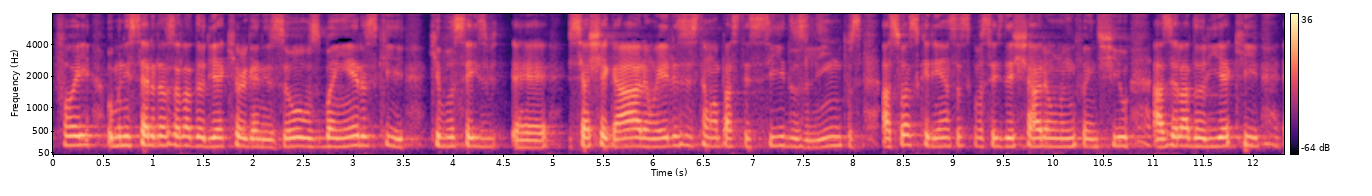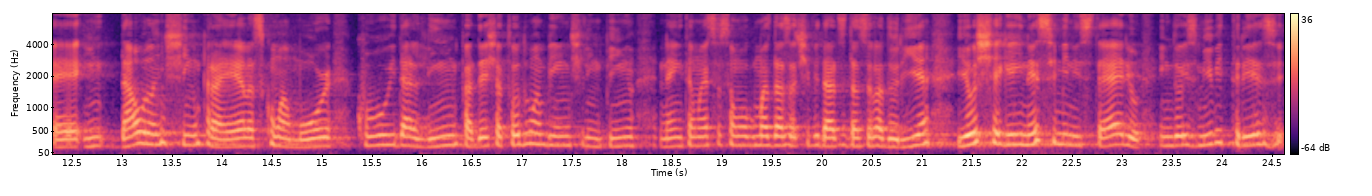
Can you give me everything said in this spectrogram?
foi o Ministério da Zeladoria que organizou. Os banheiros que, que vocês é, se achegaram, eles estão abastecidos, limpos. As suas crianças que vocês deixaram no infantil, a zeladoria que é, dá o lanchinho para elas com amor, cuida, limpa, deixa todo o ambiente limpinho. Né? Então, essas são algumas das atividades da zeladoria. E eu cheguei nesse ministério em 2013,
